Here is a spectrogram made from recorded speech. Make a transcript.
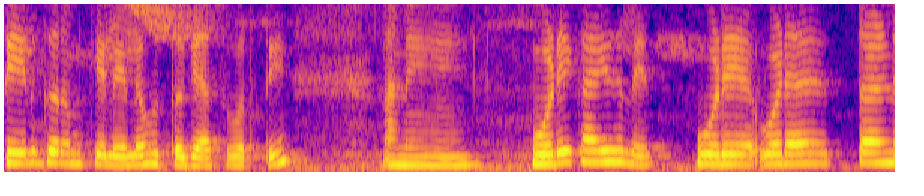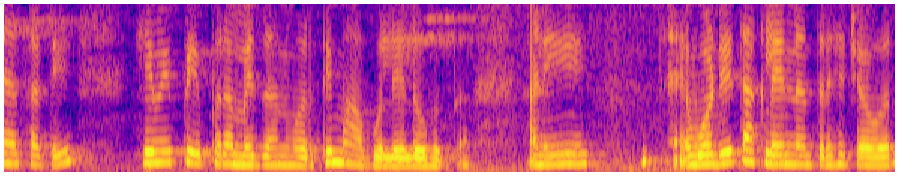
तेल गरम केलेलं होतं गॅसवरती. आणि वडे काय झालेत? वडे वड्या तळण्यासाठी हे मी पेपर अमेझॉनवरती मागवलेलं होतं. आणि वडे टाकल्यानंतर ह्याच्यावर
